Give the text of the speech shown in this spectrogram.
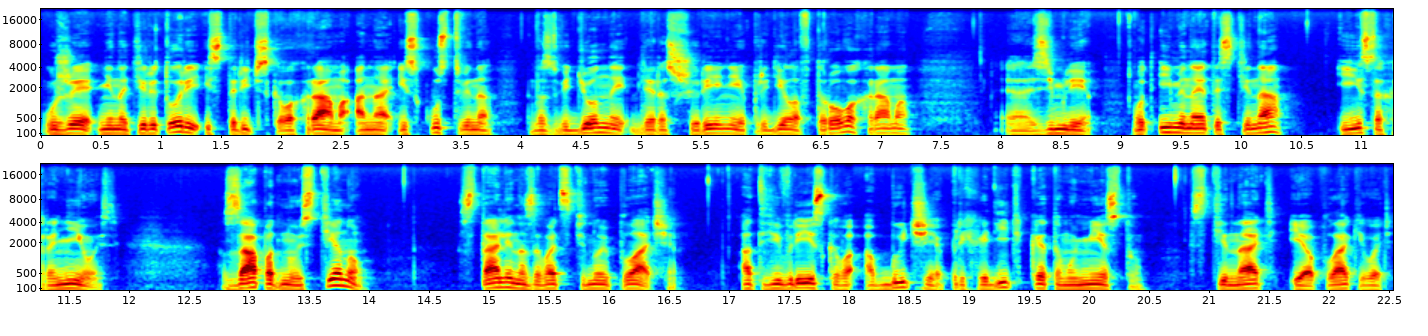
уже не на территории исторического храма, а на искусственно возведенной для расширения предела второго храма э, земле. Вот именно эта стена и сохранилась. Западную стену стали называть стеной плача. От еврейского обычая приходить к этому месту, стенать и оплакивать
